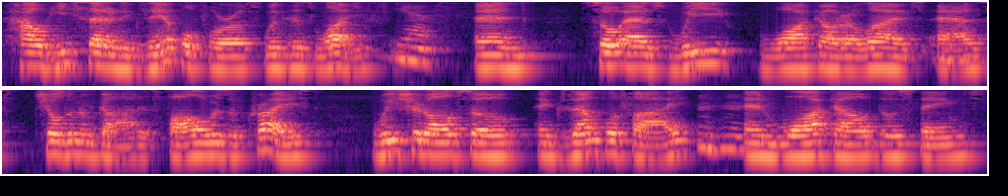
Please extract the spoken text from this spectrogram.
how he set an example for us with his life. Yes. And so, as we walk out our lives as children of God, as followers of Christ, we should also exemplify hmm and walk out those things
